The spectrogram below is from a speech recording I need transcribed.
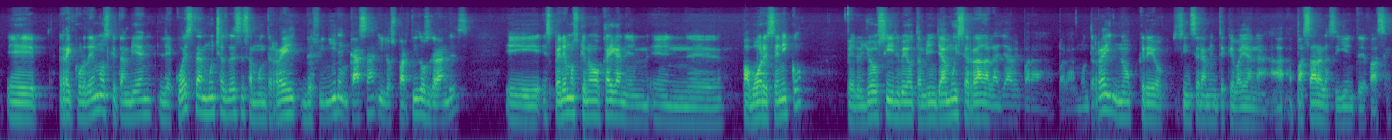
Eh, recordemos que también le cuesta muchas veces a Monterrey definir en casa y los partidos grandes. Eh, esperemos que no caigan en, en pavor escénico, pero yo sí veo también ya muy cerrada la llave para, Monterrey. No creo, sinceramente, que vayan a, pasar a la siguiente fase.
